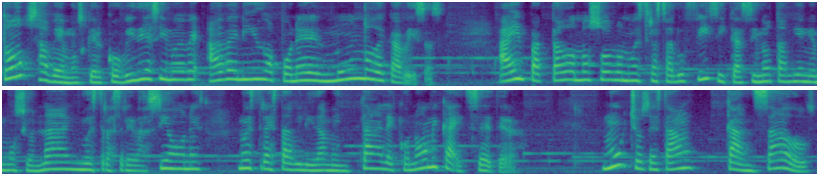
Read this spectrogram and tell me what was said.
Todos sabemos que el COVID-19 ha venido a poner el mundo de cabezas. Ha impactado no solo nuestra salud física, sino también emocional, nuestras relaciones, nuestra estabilidad mental, económica, etc. Muchos están cansados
